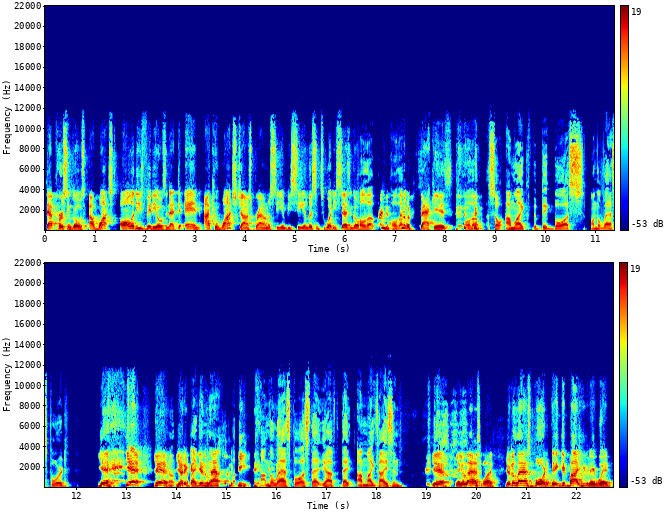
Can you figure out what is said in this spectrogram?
that person goes, I watched all of these videos, and at the end, I can watch Josh Brown or CNBC and listen to what he says and go, Hold up, know, hold I know up, what the SPAC is. hold up. So I'm like the big boss on the last board. yeah, yeah, yeah. You're the like you're the last one to beat. I'm the last boss that you have. That I'm Mike Tyson. yeah, you're the last one. You're the last board. If they get by you, they win.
